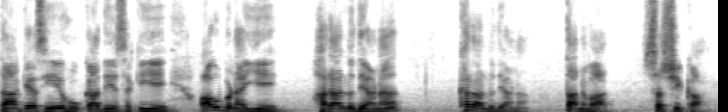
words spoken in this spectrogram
ਤਾਂ ਕਿ ਅਸੀਂ ਇਹ ਹੋਕਾ ਦੇ ਸਕੀਏ। ਆਓ ਬਣਾਈਏ ਹਰਾ ਲੁਧਿਆਣਾ, ਖਰਾ ਲੁਧਿਆਣਾ। ਧੰਨਵਾਦ, ਸਤਿ ਸ਼੍ਰੀ ਅਕਾਲ।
